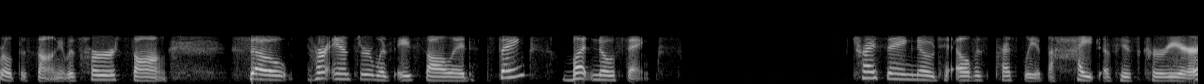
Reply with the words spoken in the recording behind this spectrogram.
wrote the song, it was her song. So her answer was a solid thanks, but no thanks try saying no to Elvis Presley at the height of his career.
